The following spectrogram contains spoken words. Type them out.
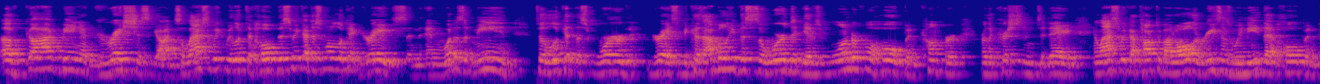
of God being a gracious God. So last week we looked at hope. This week I just want to look at grace and, and what does it mean to look at this word grace because I believe this is a word that gives wonderful hope and comfort for the Christian today. And last week I talked about all the reasons we need that hope, and,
